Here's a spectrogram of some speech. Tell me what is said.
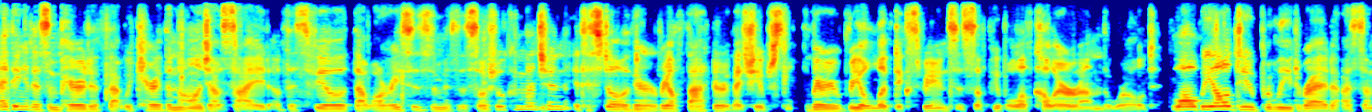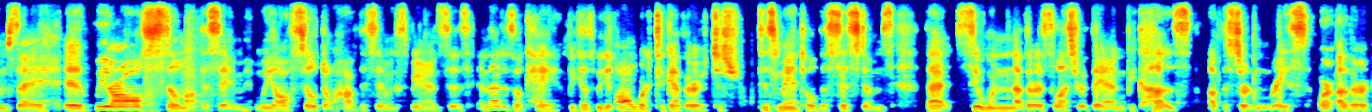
I think it is imperative that we carry the knowledge outside of this field that while racism is a social convention, it is still a very real factor that shapes very real lived experiences of people of color around the world. While we all do bleed red, as some say, it, we are all still not the same. We all still don't have the same experiences, and that is okay because we can all work together to sh- dismantle the systems that see one another as lesser than because of a certain race or other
